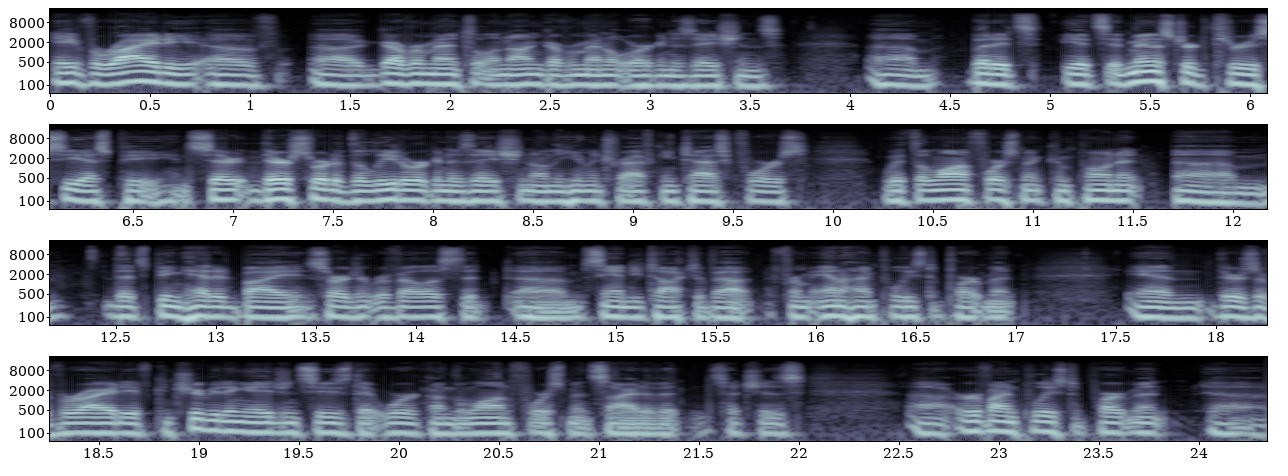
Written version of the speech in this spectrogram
a variety of uh, governmental and non-governmental organizations um, but it's it's administered through CSP, and so they're sort of the lead organization on the Human Trafficking Task Force, with the law enforcement component um, that's being headed by Sergeant Reveles that um, Sandy talked about from Anaheim Police Department. And there's a variety of contributing agencies that work on the law enforcement side of it, such as uh, Irvine Police Department, uh,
